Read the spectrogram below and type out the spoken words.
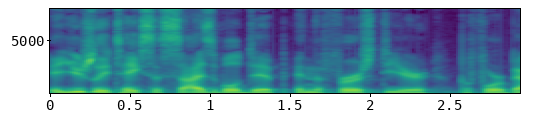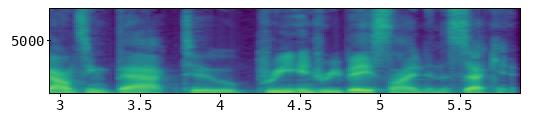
It usually takes a sizable dip in the first year before bouncing back to pre injury baseline in the second.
